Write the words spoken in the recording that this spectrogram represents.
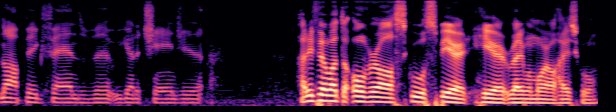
Not big fans of it. We got to change it. How do you feel about the overall school spirit here at Reading Memorial High School?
